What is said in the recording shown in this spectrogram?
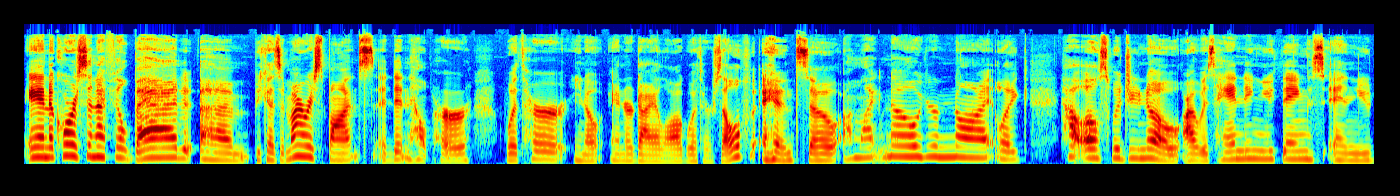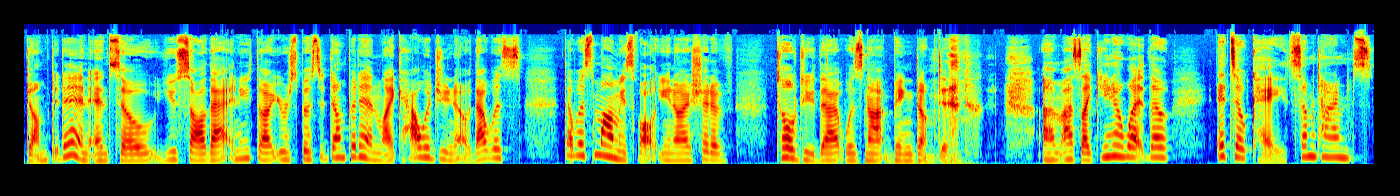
And of course, then I feel bad um, because in my response, it didn't help her with her, you know, inner dialogue with herself. And so I'm like, no, you're not. Like, how else would you know? I was handing you things and you dumped it in. And so you saw that and you thought you were supposed to dump it in. Like, how would you know? That was that was mommy's fault. You know, I should have told you that was not being dumped in. um, I was like, you know what though? It's okay. Sometimes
